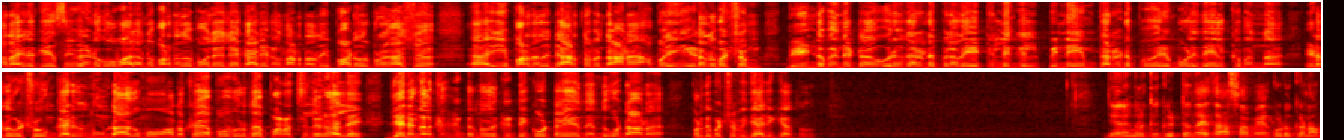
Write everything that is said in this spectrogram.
അതായത് കെ സി വേണുഗോപാൽ എന്ന് പറഞ്ഞതുപോലെയല്ലേ കാര്യങ്ങൾ നടന്നത്? ഇപ്പൊ അടൂർ പ്രകാശ് ഈ പറഞ്ഞതിന്റെ അർത്ഥം എന്താണ്? അപ്പൊ ഈ ഇടതുപക്ഷം വീണ്ടും എന്നിട്ട് ഒരു തെരഞ്ഞെടുപ്പിൽ അത് ഏറ്റില്ലെങ്കിൽ പിന്നെയും തെരഞ്ഞെടുപ്പ് വരുമ്പോൾ ഇത് ഏൽക്കുമെന്ന് ഇടതുപക്ഷവും കരുതുന്നുണ്ടാകുമോ അതൊക്കെ അപ്പോൾ വെറുതെ പറച്ചിലുകളല്ലേ? ജനങ്ങൾക്ക് കിട്ടുന്നത് കിട്ടിക്കോട്ടെ എന്ന് എന്തുകൊണ്ടാണ് പ്രതിപക്ഷം വിചാരിക്കാത്തത്? ജനങ്ങൾക്ക് കിട്ടുന്ന യഥാസമയം കൊടുക്കണം.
